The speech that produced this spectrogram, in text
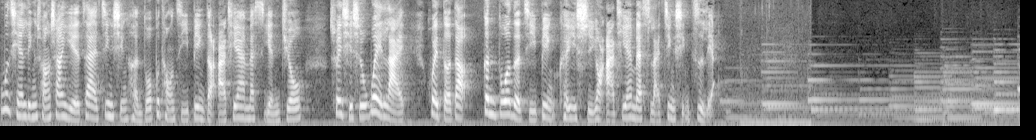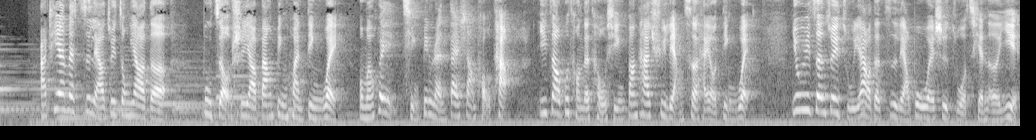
目前临床上也在进行很多不同疾病的 rTMS 研究，所以其实未来会得到更多的疾病可以使用 rTMS 来进行治疗。rTMS 治疗最重要的步骤是要帮病患定位，我们会请病人戴上头套，依照不同的头型帮他去量测还有定位。忧郁症最主要的治疗部位是左前额叶。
